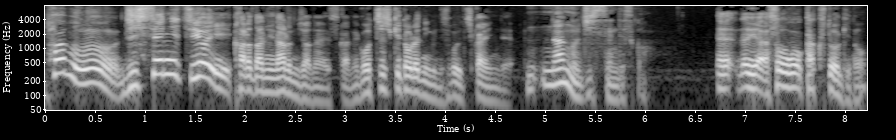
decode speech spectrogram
多分、実践に強い体になるんじゃないですかね。ゴッチ式トレーニングにすごい近いんで。何の実践ですか？え、いや、総合格闘技の。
